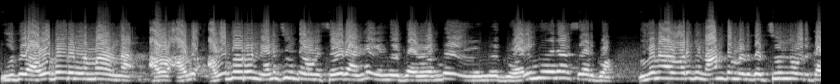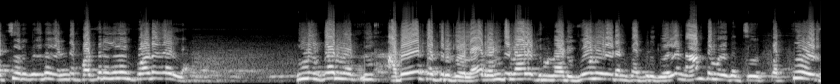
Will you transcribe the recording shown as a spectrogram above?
இது அவதூறு இல்லமா அவ- அவதூறுன்னு நினைச்சுக்கிட்டு அவங்க செய்யறாங்க எங்களுக்கு அது வந்து எங்களுக்கு வலிமையை தான் சேர்க்கும். இது நாள் வரைக்கும் நாம் தமிழ் கட்சின்னு ஒரு கட்சி இருக்கிறது எந்த பத்திரிகையிலும் போடவே இல்லை. இன்னைக்கு பாருங்க அதே பத்திரிகையில ரெண்டு நாளைக்கு முன்னாடி ஜூனியருடன் பத்திரிகையில நாம் தமிழ் கட்சியை பத்தி ஒரு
